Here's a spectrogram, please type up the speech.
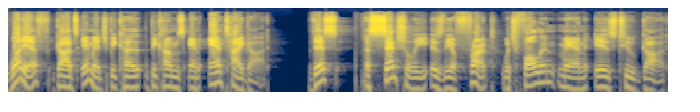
What if God's image beca- becomes an anti God? This essentially is the affront which fallen man is to God.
